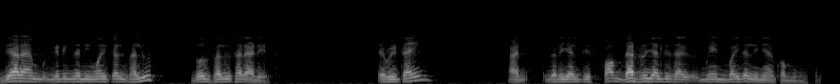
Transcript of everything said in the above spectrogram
there I am getting the numerical values those values are added every time and the result is formed that result is uh, made by the linear combination.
